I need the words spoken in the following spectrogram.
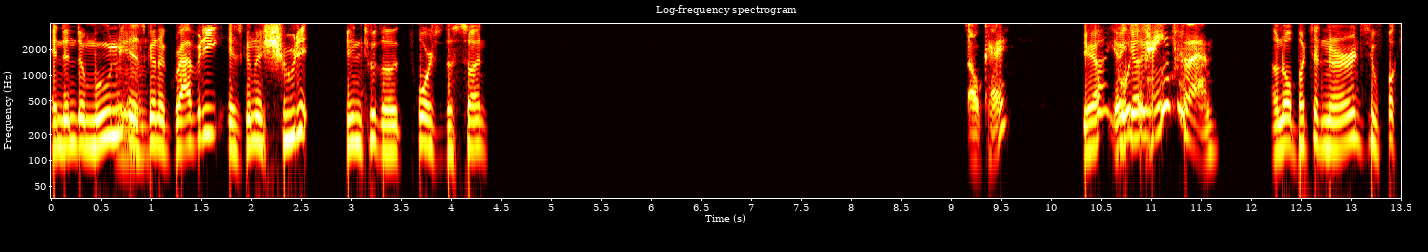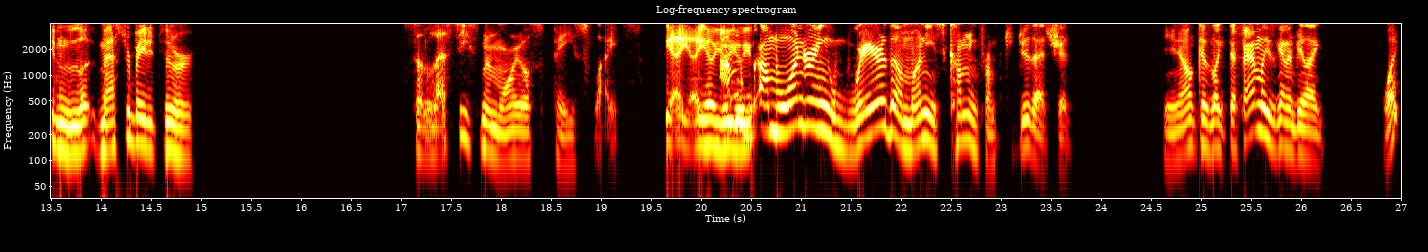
and then the moon is Mhm. gonna gravity is gonna shoot it into the towards the sun. Okay. Yeah, yeah, Who's yeah. yeah. paying for that? I don't know a bunch of nerds who fucking lo- masturbated to her. Celestis Memorial Space Flights. Yeah, yeah, yeah, yeah, I'm, yeah. yeah. I'm wondering where the money's coming from to do that shit. You know, because like the family's gonna be like, "What?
